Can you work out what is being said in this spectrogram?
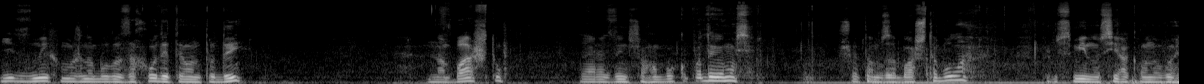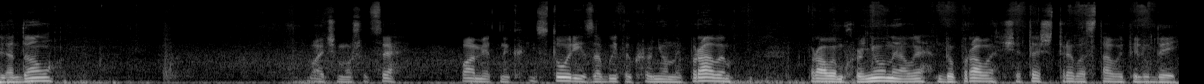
І з них можна було заходити вон туди, на башту. Зараз з іншого боку подивимось, що там за башта була. Плюс-мінус як воно виглядало. Бачимо, що це пам'ятник історії, забиток хроньоний правим. Правим хроньоний, але до права ще теж треба ставити людей.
